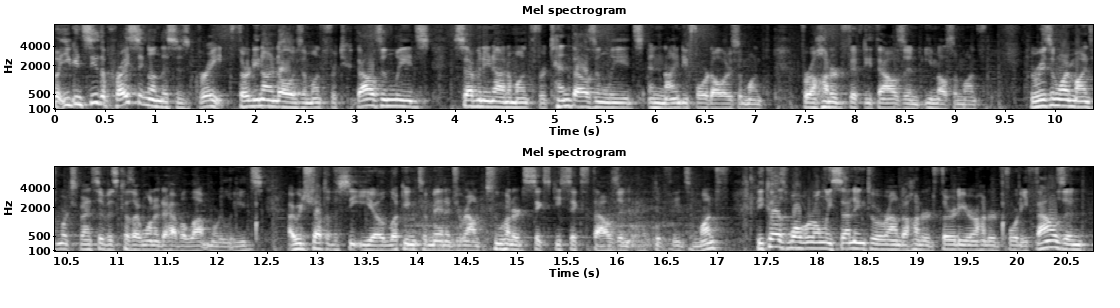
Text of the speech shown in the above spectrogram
But you can see the pricing on this is great. $39 a month for 2,000 leads, $79 a month for 10,000 leads, and $94 a month for 150,000 emails a month. The reason why mine's more expensive is because I wanted to have a lot more leads. I reached out to the CEO looking to manage around 266,000 active leads a month because while we're only sending to around 130 or 140,000,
